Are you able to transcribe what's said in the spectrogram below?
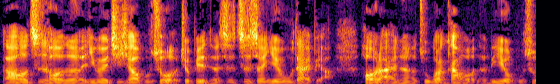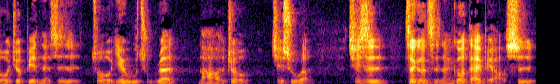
然后之后呢，因为绩效不错，就变成是资深业务代表。后来呢，主管看我能力又不错，就变成是做业务主任，然后就结束了。其实这个只能够代表是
